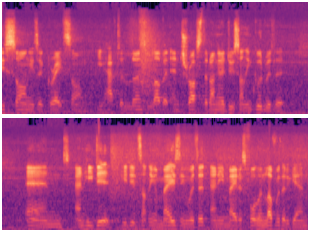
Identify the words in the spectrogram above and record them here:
this song is a great song. You have to learn to love it and trust that I'm going to do something good with it. And and he did. He did something amazing with it, and he made us fall in love with it again.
